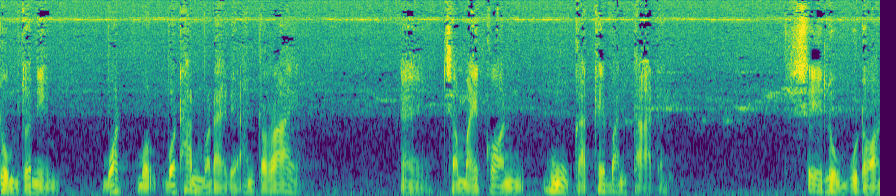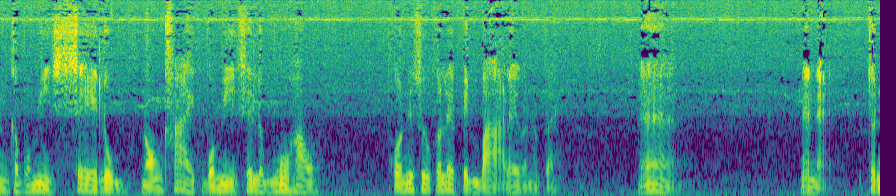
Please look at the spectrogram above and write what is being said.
ลุ่มตัวนี้บดบดท่านบ่ได้เลยอันตรายสมัยก่อนหูกัดให้บันตาดเซลุ่มอุดรก็บ่มีเซลุ่มน้องค่ายก็บ่มีเซลุ่มงูเห่าผลที่สุดก็เลยเป็นบ้าเลยวันออกไปเออนั่นแหละจน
